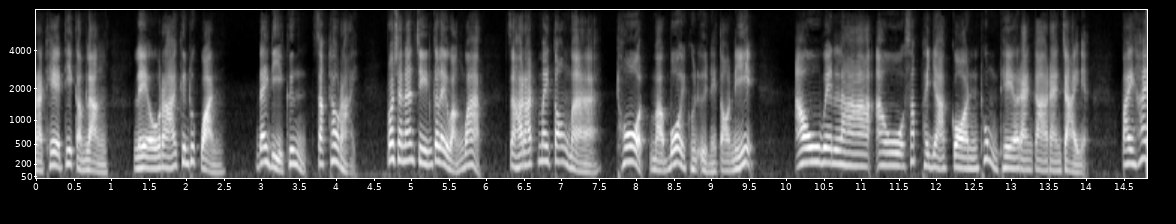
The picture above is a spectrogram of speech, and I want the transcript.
ประเทศที่กำลังเลวร้ายขึ้นทุกวัน ได้ดีขึ้นสักเท่าไหร่ เพราะฉะนั้นจีนก็เลยหวังว่า สหรัฐไม่ต้องมาโทษมาโบยคนอื่นในตอนนี้ เอาเวลาเอาทรัพยากรทุ่มเทแรงกายแรงใจเนี่ยไปให้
